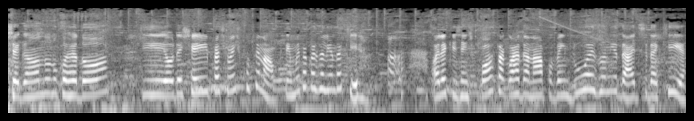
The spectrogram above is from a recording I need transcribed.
Chegando no corredor que eu deixei praticamente pro final, porque tem muita coisa linda aqui. Olha aqui, gente, porta guardanapo, vem duas unidades. Esse daqui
